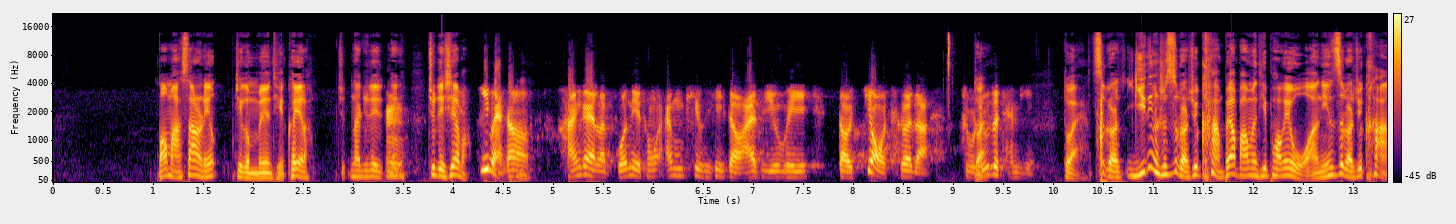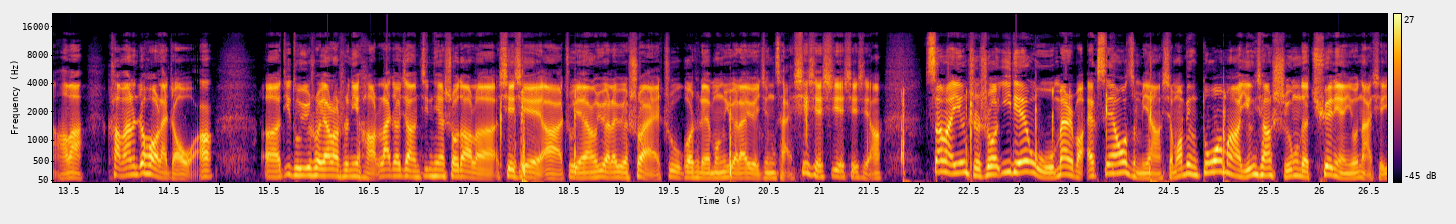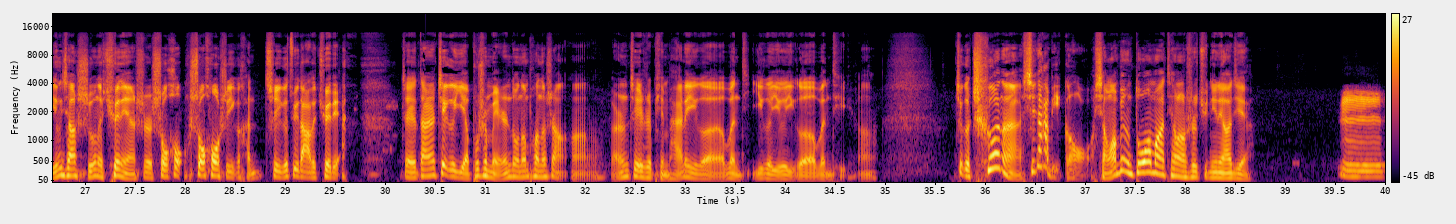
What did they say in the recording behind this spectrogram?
宝马三二零这个没问题，可以了，就那就这那就这些吧，基本上涵盖了国内从 MPV 到 SUV 到轿车的主流的产品。对，自个儿一定是自个儿去看，不要把问题抛给我，您自个儿去看好吧？看完了之后来找我啊。呃，地图鱼说：“杨老师你好，辣椒酱今天收到了，谢谢啊！祝杨洋越来越帅，祝国车联盟越来越精彩，谢谢谢谢谢谢啊！”三万英尺说：“一点五迈锐宝 XL 怎么样？小毛病多吗？影响使用的缺点有哪些？影响使用的缺点是售后，售后是一个很是一个最大的缺点。这当然这个也不是每人都能碰得上啊，反正这是品牌的一个问题，一个一个一个问题啊。这个车呢性价比高，小毛病多吗？田老师，据您了解。”嗯，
